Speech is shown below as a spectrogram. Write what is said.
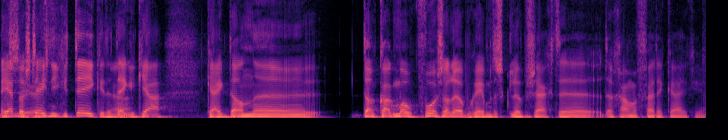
je hebt nog steeds niet getekend, dan Ja. denk ik ja, kijk dan. eh, dan kan ik me ook voorstellen op een gegeven moment als club zegt, eh, dan gaan we verder kijken. Ja.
